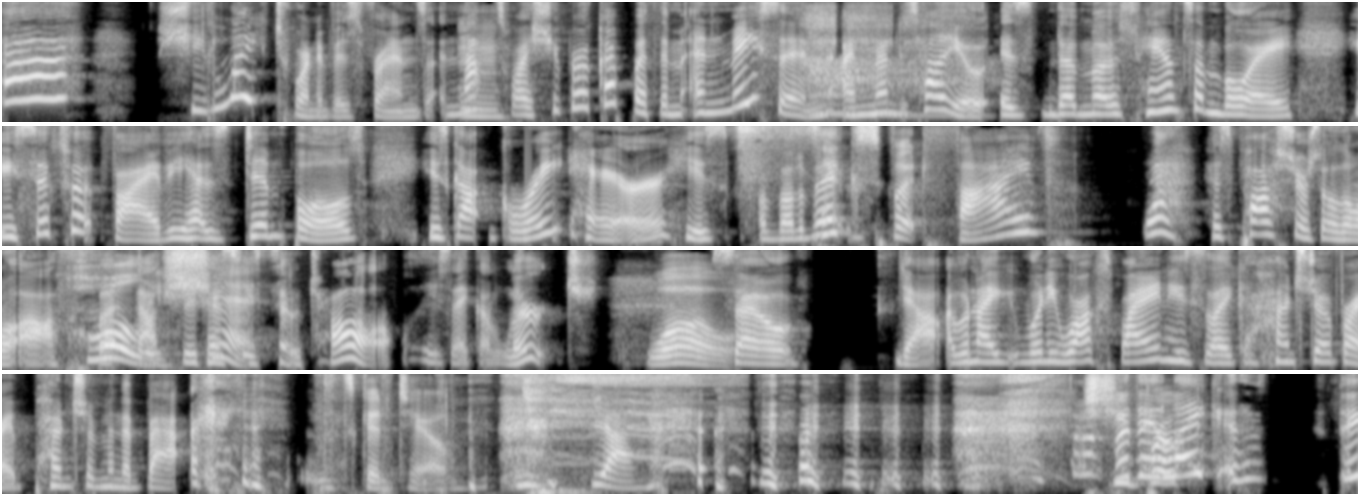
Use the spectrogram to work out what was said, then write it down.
Uh, she liked one of his friends, and Mm. that's why she broke up with him. And Mason, I'm going to tell you, is the most handsome boy. He's six foot five. He has dimples. He's got great hair. He's a little bit, Six foot five. yeah. His posture's a little off. but Holy that's because he's so tall. He's like a lurch. Whoa, So yeah, when I when he walks by and he's like hunched over, I punch him in the back. that's good too. yeah, she but they broke- like they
